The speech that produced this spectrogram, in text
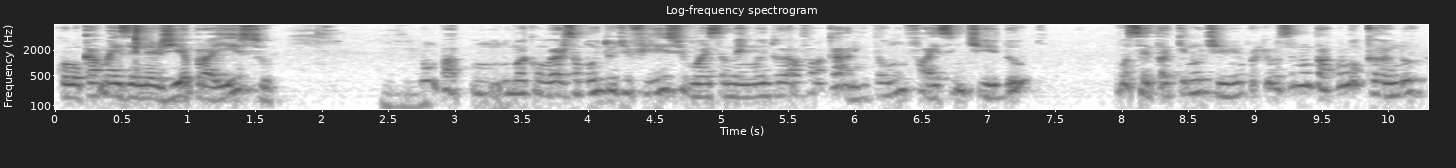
colocar mais energia para isso, uhum. num, numa conversa muito difícil, mas também muito ela fala, cara, então não faz sentido você estar tá aqui no time porque você não está colocando,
